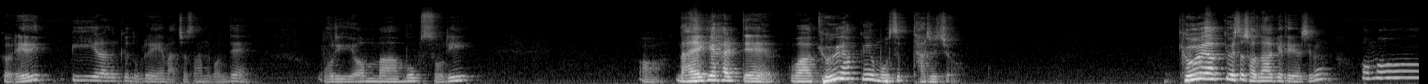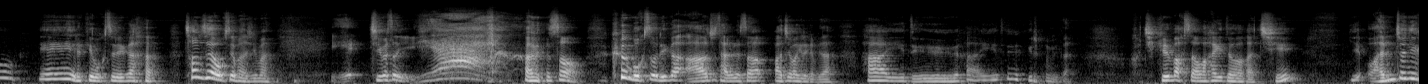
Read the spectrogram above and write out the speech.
그 레디비라는 그 노래에 맞춰서 하는 건데 우리 엄마 목소리 어, 나에게 할 때와 교회 학교의 모습 다르죠. 교회 학교에서 전화하게 되어지면 어머 예 이렇게 목소리가 천사의 목소리 하지만 예, 집에서 이야 하면서 그 목소리가 아주 달라서 마지막에 이렇게 합니다. 하이드 하이드 이럽니다. 지킬 박사와 하이드와 같이 이 완전히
